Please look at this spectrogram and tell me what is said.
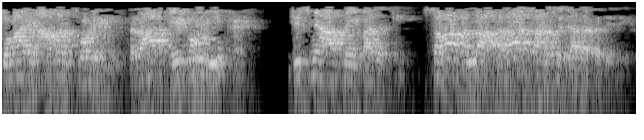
تمہارے عمل چھوڑے رات ایک ہوگی جس میں آپ نے عبادت کی۔ سواب اللہ ہزار سال سے زیادہ کر دے گا۔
